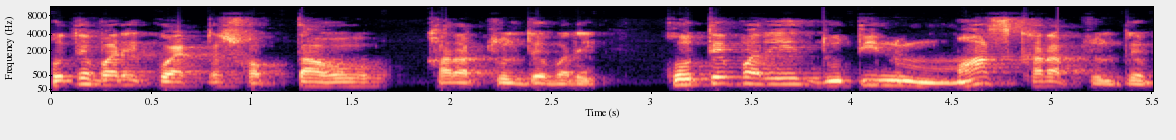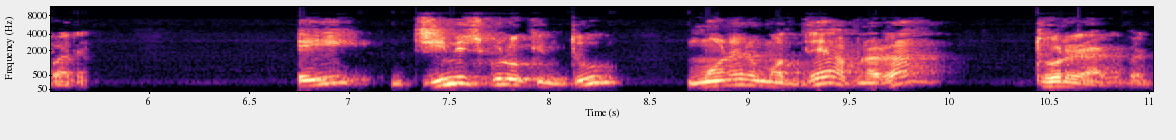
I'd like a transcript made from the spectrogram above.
হতে পারে কয়েকটা সপ্তাহ খারাপ চলতে পারে হতে পারে দু তিন মাস খারাপ চলতে পারে। এই জিনিসগুলো কিন্তু মনের মধ্যে আপনারা ধরে রাখবেন।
